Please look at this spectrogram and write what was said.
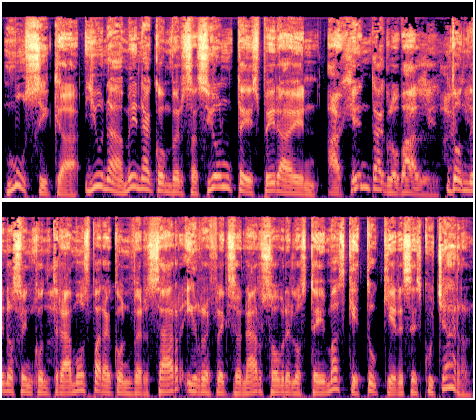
música y una amena conversación te espera en Agenda Global, donde nos encontramos para conversar y reflexionar sobre los temas que tú quieres escuchar.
